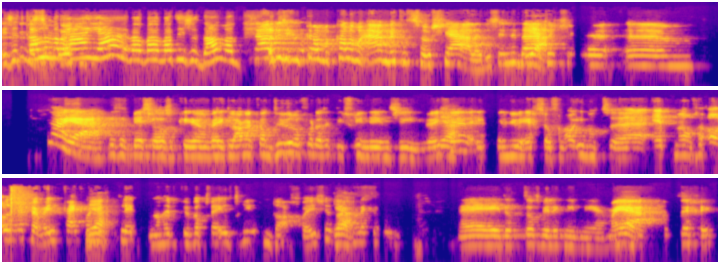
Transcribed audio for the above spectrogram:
Is het Dat kalmer aan, ja? Wat, wat, wat is het dan? Want, Nou, dus ik kan, me aan met het sociale. Dus inderdaad Ja. dat je, eh, ehm, nou ja, dat het best wel eens een keer een week langer kan duren voordat ik die vriendin zie. Weet Ja. je? Ik ben nu echt zo van, oh iemand appt me of oh lekker, weet je, kijk maar Ja. naar de plek. En dan heb ik er wel twee of drie op een dag, weet je. Ja. Laat maar lekker doen. Nee, dat, dat wil ik niet meer. Maar ja, dat zeg ik.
